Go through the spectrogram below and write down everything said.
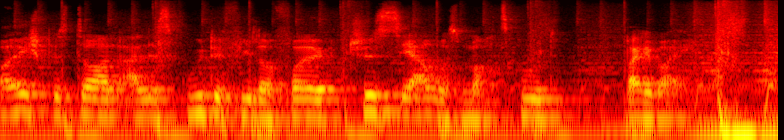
Euch bis dahin alles Gute, viel Erfolg. Tschüss, Servus, macht's gut. Bye, bye.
